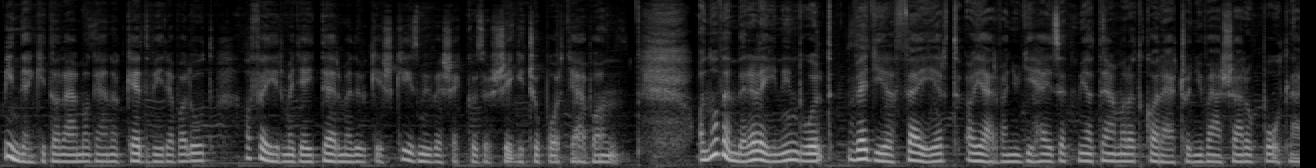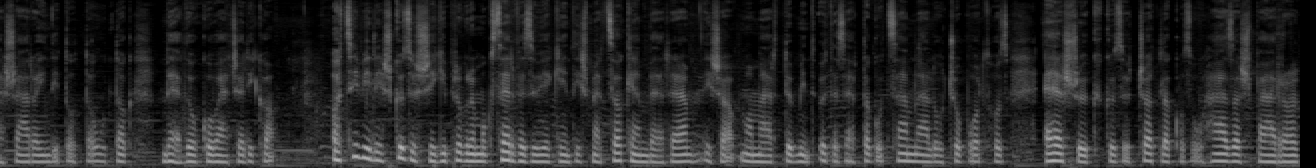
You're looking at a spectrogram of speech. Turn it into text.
mindenki talál magának kedvére valót a Fehér megyei termelők és kézművesek közösségi csoportjában. A november elején indult Vegyél Fejért a járványügyi helyzet miatt elmaradt karácsonyi vásárok pótlására indította útnak Berdó Kovács Erika. A civil és közösségi programok szervezőjeként ismert szakemberrel és a ma már több mint 5000 tagot számláló csoporthoz elsők között csatlakozó házaspárral,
